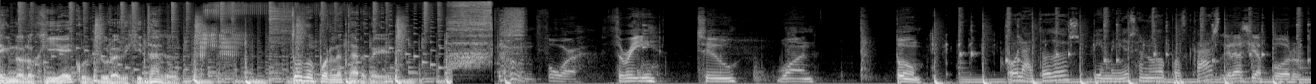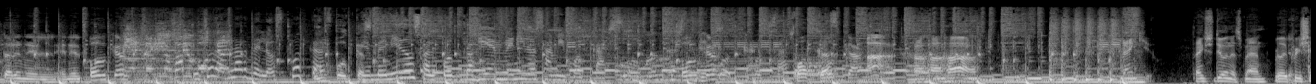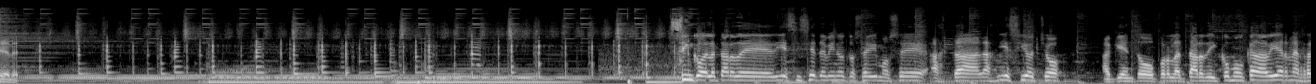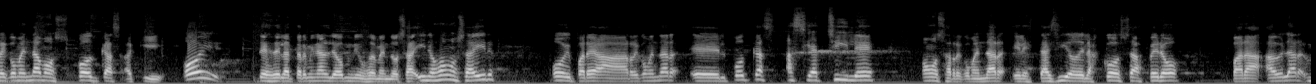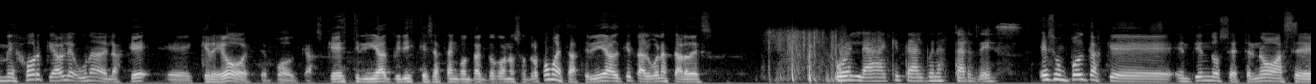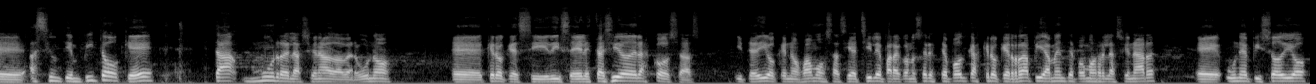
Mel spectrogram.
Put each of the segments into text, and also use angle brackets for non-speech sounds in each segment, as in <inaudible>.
tecnología y cultura digital. Todo por la tarde. 4, 3, 2, 1, boom. Hola a todos, bienvenidos a un nuevo podcast. Gracias por estar en el, en el podcast. Escucho de hablar de los podcasts. Bienvenidos al podcast. Bienvenidos a mi podcast. Podcast. Podcast. Ah, ha, ha, ha. Thank you. Thanks for doing this, man. Really appreciate it. Cinco de la tarde, 17 minutos, seguimos eh, hasta las 18 aquí en Todo por la Tarde. Y como cada viernes recomendamos podcast aquí. Hoy desde la terminal de ómnibus de Mendoza. Y nos vamos a ir hoy para recomendar el podcast hacia Chile. Vamos a recomendar el estallido de las cosas, pero para hablar mejor que hable una de las que eh, creó este podcast, que es Trinidad Piris, que ya está en contacto con nosotros. ¿Cómo estás, Trinidad? ¿Qué tal? Buenas tardes. Hola, ¿qué tal? Buenas tardes. Es un podcast que entiendo se estrenó hace, hace un tiempito que está muy relacionado. A ver, uno eh, creo que si dice el estallido de las cosas y te digo que nos vamos hacia Chile para conocer este podcast, creo que rápidamente podemos relacionar eh, un episodio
